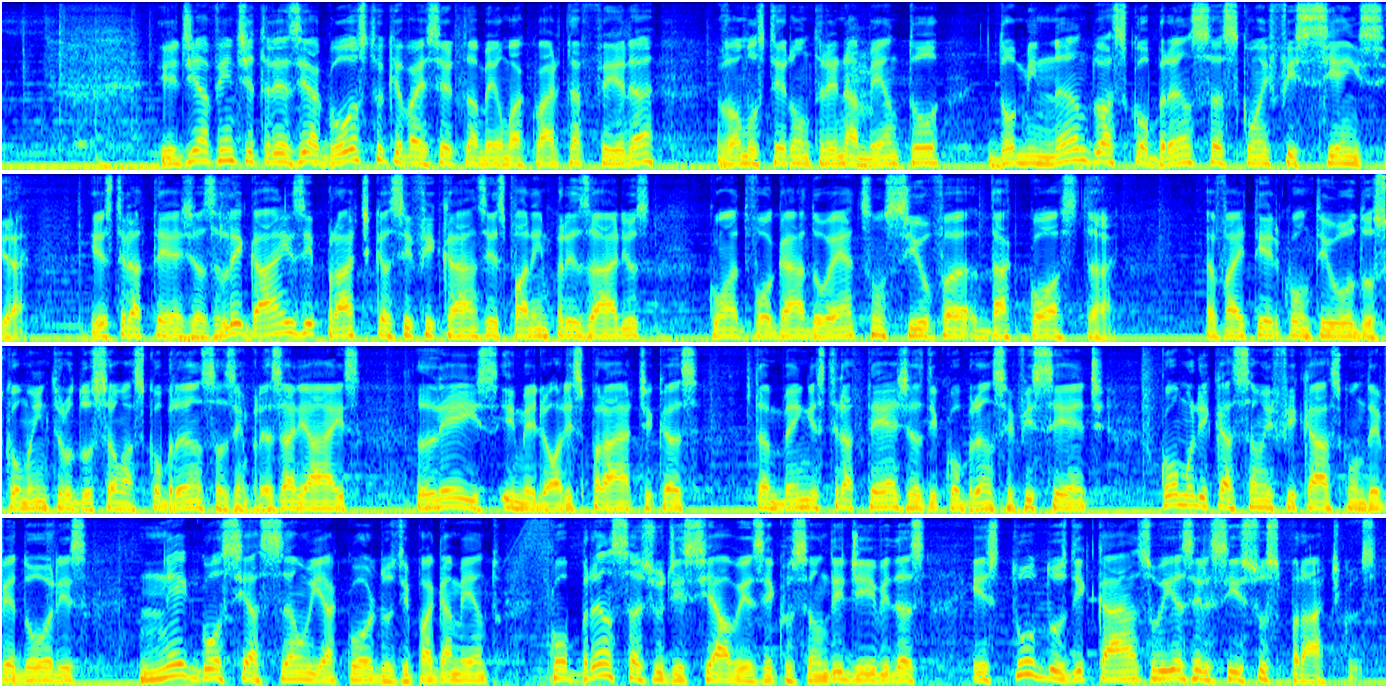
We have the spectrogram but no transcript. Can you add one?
E dia 23 de agosto, que vai ser também uma quarta-feira, vamos ter um treinamento dominando as cobranças com eficiência. Estratégias legais e práticas eficazes para empresários, com o advogado Edson Silva da Costa. Vai ter conteúdos como introdução às cobranças empresariais, leis e melhores práticas, também estratégias de cobrança eficiente, comunicação eficaz com devedores, negociação e acordos de pagamento, cobrança judicial e execução de dívidas, estudos de caso e exercícios práticos.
